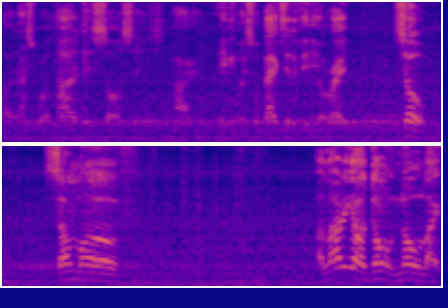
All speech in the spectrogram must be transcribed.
Uh, that's where a lot of this sauce is. Alright, anyway, so back to the video, right? So some of a lot of y'all don't know like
